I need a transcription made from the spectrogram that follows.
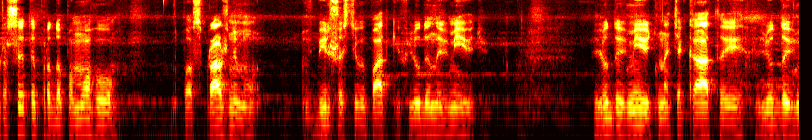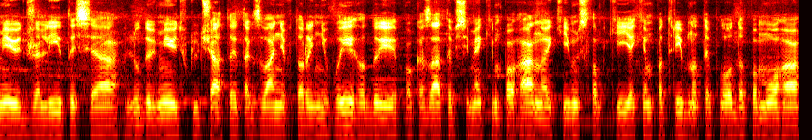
Просити про допомогу по-справжньому в більшості випадків люди не вміють. Люди вміють натякати, люди вміють жалітися, люди вміють включати так звані вторинні вигоди, показати всім, яким погано, яким слабкі, яким потрібно тепло, допомога,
